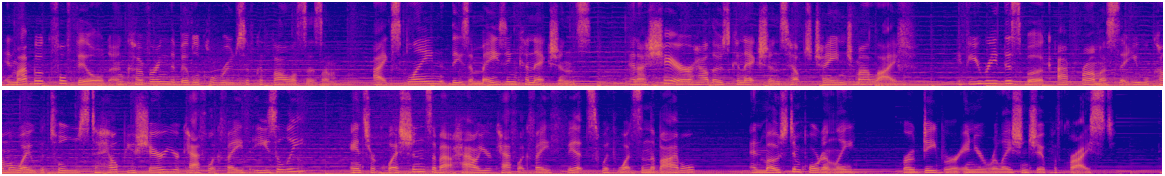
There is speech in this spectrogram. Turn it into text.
In my book Fulfilled Uncovering the Biblical Roots of Catholicism, I explain these amazing connections and I share how those connections helped change my life. If you read this book, I promise that you will come away with tools to help you share your Catholic faith easily, answer questions about how your Catholic faith fits with what's in the Bible, and most importantly, grow deeper in your relationship with Christ.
